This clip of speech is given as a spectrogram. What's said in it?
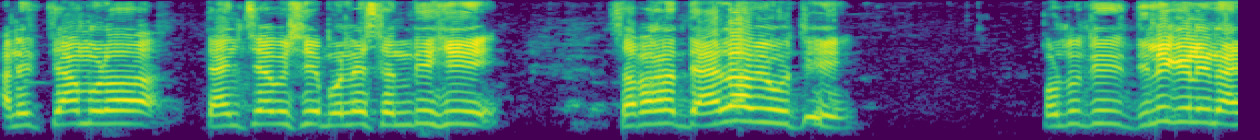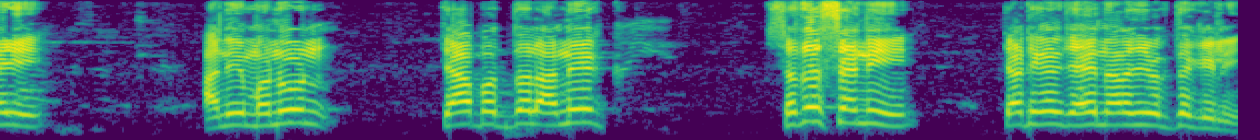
आणि त्यामुळं त्यांच्याविषयी बोलण्याची संधी ही सभागृहात द्यायला हवी होती परंतु ती दिली गेली नाही. आणि म्हणून त्याबद्दल अनेक सदस्यांनी त्या ठिकाणी जाहीर नाराजी व्यक्त केली.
